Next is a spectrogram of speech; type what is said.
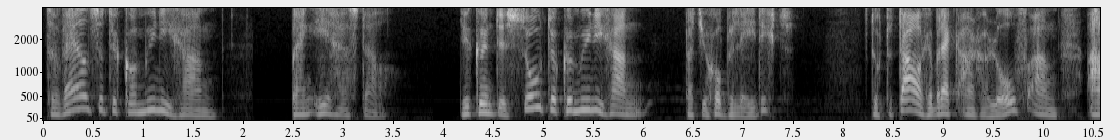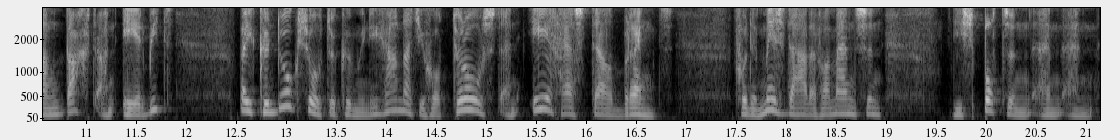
Terwijl ze te communie gaan, breng eerherstel. Je kunt dus zo te communie gaan dat je God beledigt, door totaal gebrek aan geloof, aan aandacht, aan eerbied. Maar je kunt ook zo te communie gaan dat je God troost en eerherstel brengt voor de misdaden van mensen die spotten en, en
